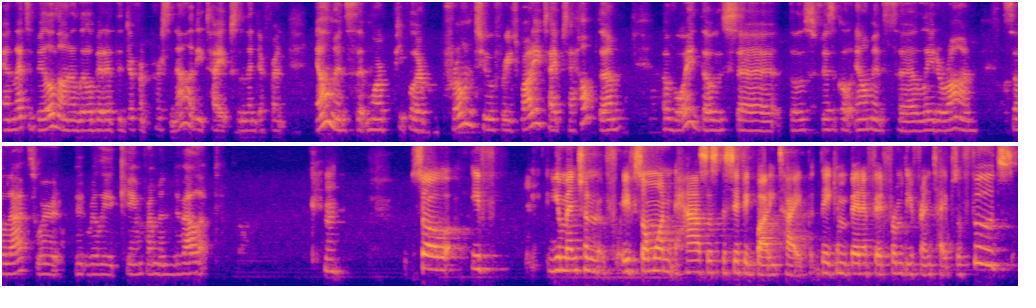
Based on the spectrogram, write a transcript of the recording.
and let's build on a little bit of the different personality types and the different ailments that more people are prone to for each body type to help them avoid those uh, those physical ailments uh, later on. So that's where it, it really came from and developed. Hmm. So if you mentioned if someone has a specific body type, they can benefit from different types of foods,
